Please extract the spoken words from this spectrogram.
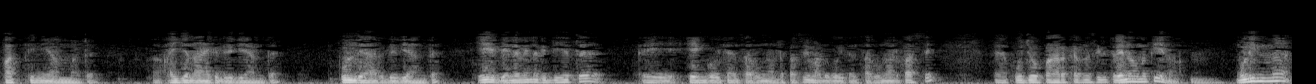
පත්තිනි අම්මට, අය්‍යනායක දෙවියන්ට, පුල්දේහාර දෙවියන්ට ඒ වෙන වෙන විදිහට ඒ හේංගෝවිතෙන් සරුණාට පස්සේ මඩගෝවිතෙන් සරුණාට පස්සේ පූජෝපහාර කරන සිරිත වෙනවම තියෙනවා. මුලින්ම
